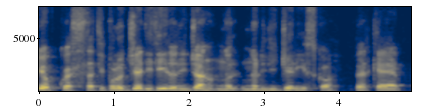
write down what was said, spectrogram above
io, questa tipologia di titoli già non, non li digerisco perché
